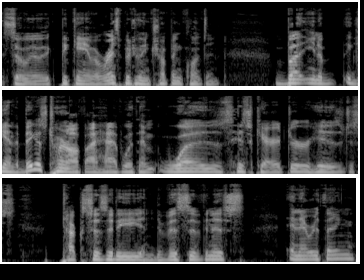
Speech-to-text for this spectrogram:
so it became a race between Trump and Clinton. But you know, again, the biggest turnoff I have with him was his character, his just toxicity and divisiveness and everything.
